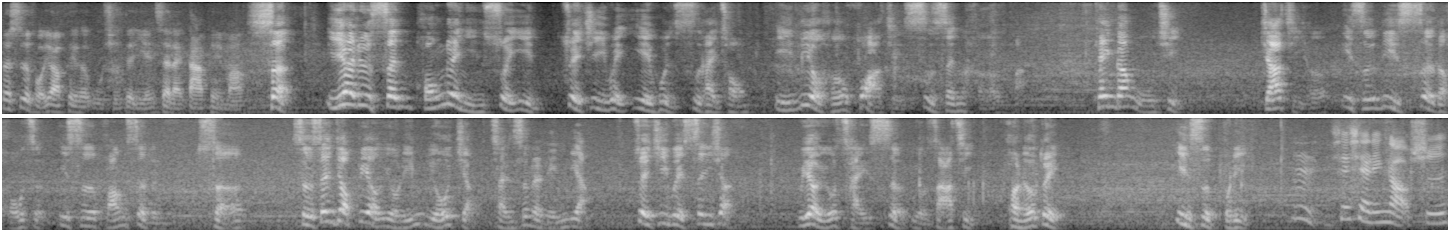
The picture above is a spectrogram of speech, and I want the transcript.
那是否要配合五行的颜色来搭配吗？是，乙亥日生，红刃寅岁印，最忌讳夜混四害冲，以六合化解四生合法。天罡五气加几何？一只绿色的猴子，一只黄色的蛇，此生肖必要有棱有角，产生的能量。最忌讳生肖不要有彩色、有杂气，反而对运势不利。嗯，谢谢林老师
